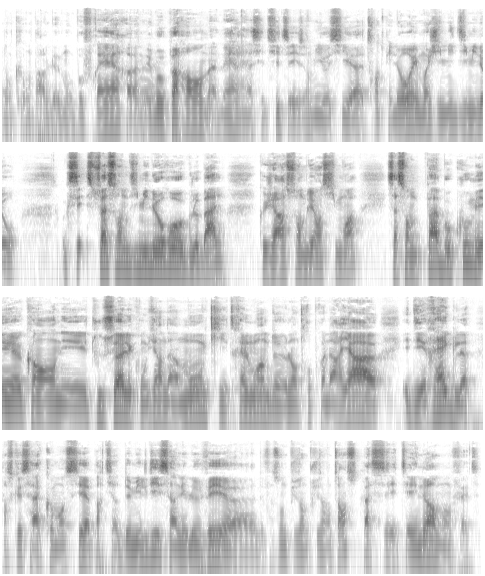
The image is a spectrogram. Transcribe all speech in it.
Donc on parle de mon beau-frère, ouais. mes beaux-parents, ma mère et ainsi de suite. Ils ont mis aussi euh, 30 000 euros et moi j'ai mis 10 000 euros. Donc c'est 70 000 euros au global que j'ai rassemblé en 6 mois. Ça semble pas beaucoup, mais quand on est tout seul et qu'on vient d'un monde qui est très loin de l'entrepreneuriat et des règles, parce que ça a commencé à partir de 2010, hein, les levées euh, de façon de plus en plus intense, bah, c'était énorme en fait.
